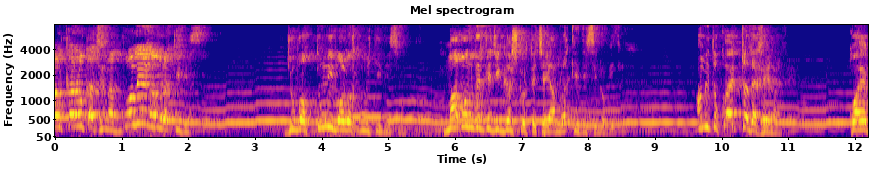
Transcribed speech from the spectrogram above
আর কারও কাছে না, বলেন আমরা কি দিছি? যুবক, তুমি বলো তুমি কি দিছো? মা বোনদেরকে জিজ্ঞাসা করতে চাই, আমরা কি দিছি নবীকে? আমি তো কয়েকটা দেখাইলাম। কয়েক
